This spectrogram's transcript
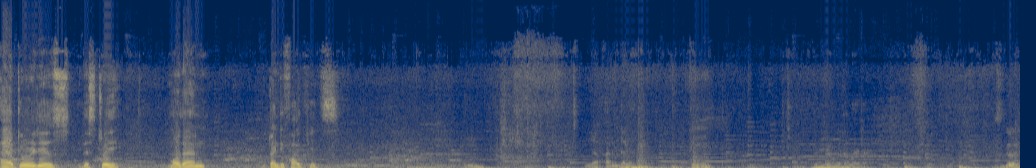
I have to reduce this tree more than 25 feet. Mm. Yeah, I'm delighted. Mm. Very young. It's good.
